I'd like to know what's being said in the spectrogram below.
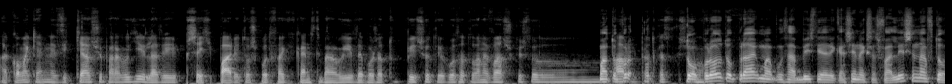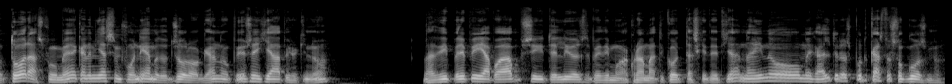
Ακόμα και αν είναι δικιά σου η παραγωγή, δηλαδή σε έχει πάρει το Spotify και κάνει την παραγωγή, δεν μπορείς να του πεις ότι εγώ θα το ανεβάσω και στο Μα το, Apple podcast. Το πρώτο πράγμα που θα μπει στη διαδικασία να εξασφαλίσει είναι αυτό. Τώρα, ας πούμε, έκανε μια συμφωνία με τον Τζο Ρόγκαν, ο οποίος έχει άπειρο κοινό. Δηλαδή πρέπει από άποψη τελείως, παιδί μου, ακροαματικότητας και τέτοια, να είναι ο μεγαλύτερος podcast στον κόσμο.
